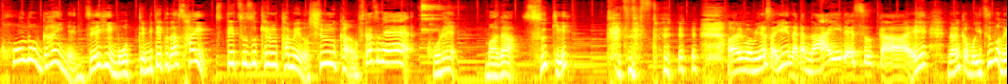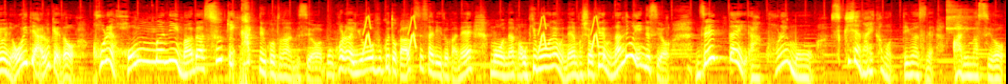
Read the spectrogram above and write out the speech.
この概念ぜひ持ってみてください。捨て続けるための習慣2つ目。これまだ好き？ってやつです。はいもう皆さん家の中ないですか？えなんかもういつものように置いてあるけどこれほんまにまだ好きかっていうことなんですよ。もうこれは洋服とかアクセサリーとかね。もうなんか置物でもねもう食器でも何でもいいんですよ。絶対あこれも好きじゃないかもって言いますね。ありますよ。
